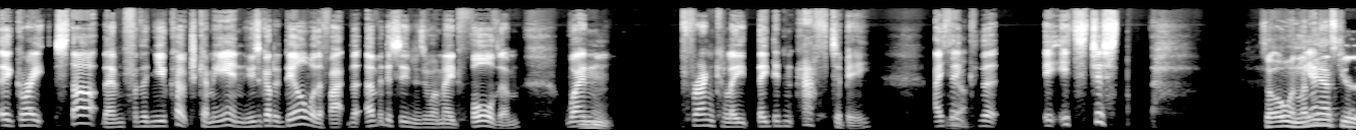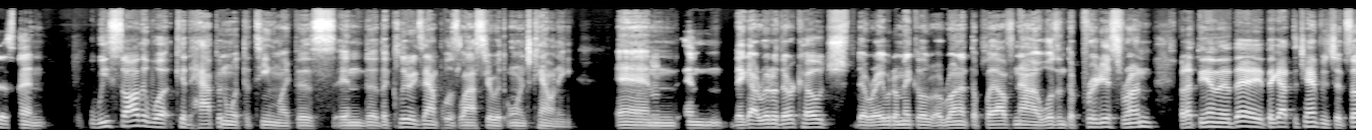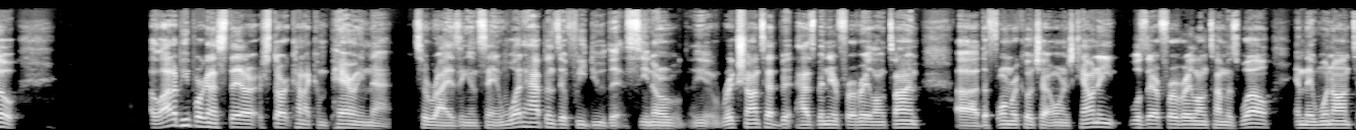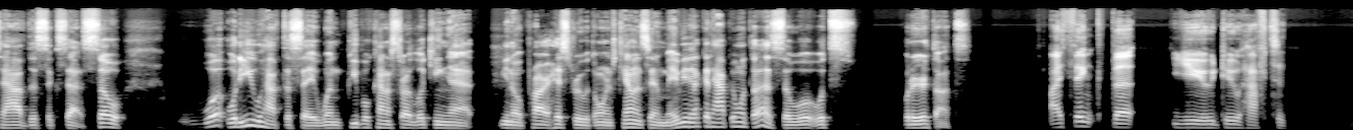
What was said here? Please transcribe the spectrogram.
a great start then for the new coach coming in who's got to deal with the fact that other decisions were made for them when Mhm. Frankly they didn't have to be i Yeah. think that it, it's just So Owain, let me ask you this then. We saw that what could happen with a team like this, and the, the clear example was last year with Orange County. Mm-hmm. And and they got rid of their coach. They were able to make a, a run at the playoffs. Now it wasn't the prettiest run, but at the end of the day, they got the championship. So a lot of people are going to start start kind of comparing that to Rising and saying, what happens if we do this? You know, Rick Schantz had been, has been here for a very long time. Uh, the former coach at Orange County was there for a very long time as well, and they went on to have this success. So what what do you have to say when people kind of start looking at you know prior history with Orange County and saying maybe that could happen with us? So what's what are your thoughts? i think that you do have to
